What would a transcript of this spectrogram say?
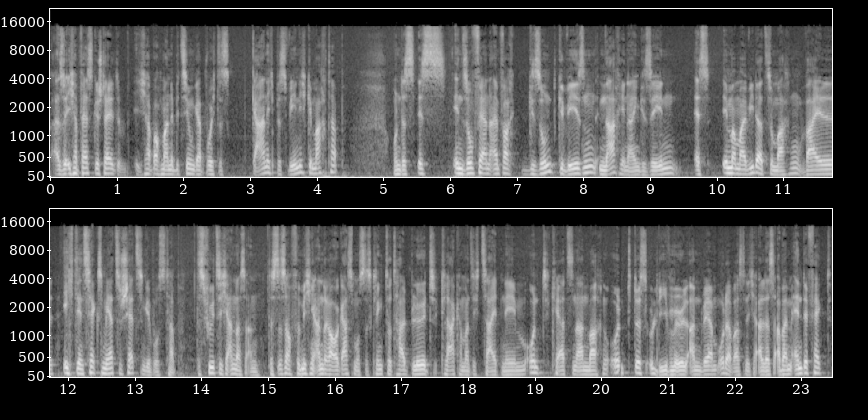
also ich habe festgestellt, ich habe auch mal eine Beziehung gehabt, wo ich das gar nicht bis wenig gemacht habe. Und es ist insofern einfach gesund gewesen, im Nachhinein gesehen, es immer mal wieder zu machen, weil ich den Sex mehr zu schätzen gewusst habe. Das fühlt sich anders an. Das ist auch für mich ein anderer Orgasmus. Das klingt total blöd. Klar kann man sich Zeit nehmen und Kerzen anmachen und das Olivenöl anwärmen oder was nicht alles. Aber im Endeffekt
